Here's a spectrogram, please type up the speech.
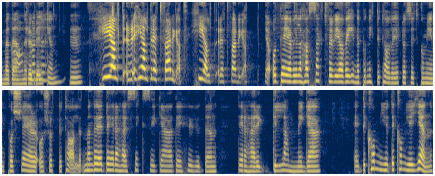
med den ja, rubriken. Mm. Helt, helt rättfärdigat. Helt rättfärdigat. Ja, och det jag ville ha sagt, för jag var inne på 90-talet och plötsligt kom in på Cher och 70-tal. Men det, det är det här sexiga, det är huden, det är det här glammiga. Eh, det kom ju, det kom ju igen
